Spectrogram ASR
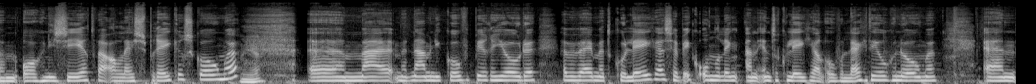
um, organiseert. Waar allerlei sprekers komen. Ja. Um, maar met name in die COVID-periode hebben wij met collega's... heb ik onderling aan intercollegiaal overleg deelgenomen. En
